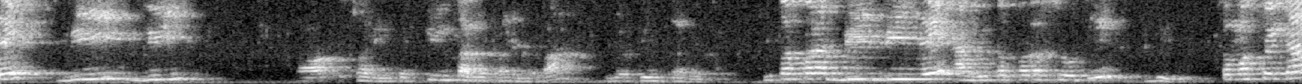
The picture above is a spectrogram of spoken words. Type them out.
ए बी बी सॉरी इथं तीन चालू पाहिजे होता. इथं तीन चालू इथं परत बी बी ए आणि इथं परत शेवटी बी समजतंय का?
